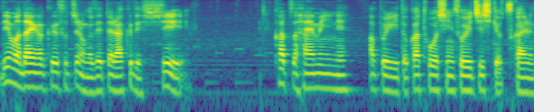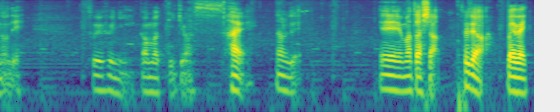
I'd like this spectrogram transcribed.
でまあ大学そっちの方が絶対楽ですしかつ早めにねアプリとか投信そういう知識を使えるのでそういう風に頑張っていきます。はい。なので、えー、また明日。それではバイバイ。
